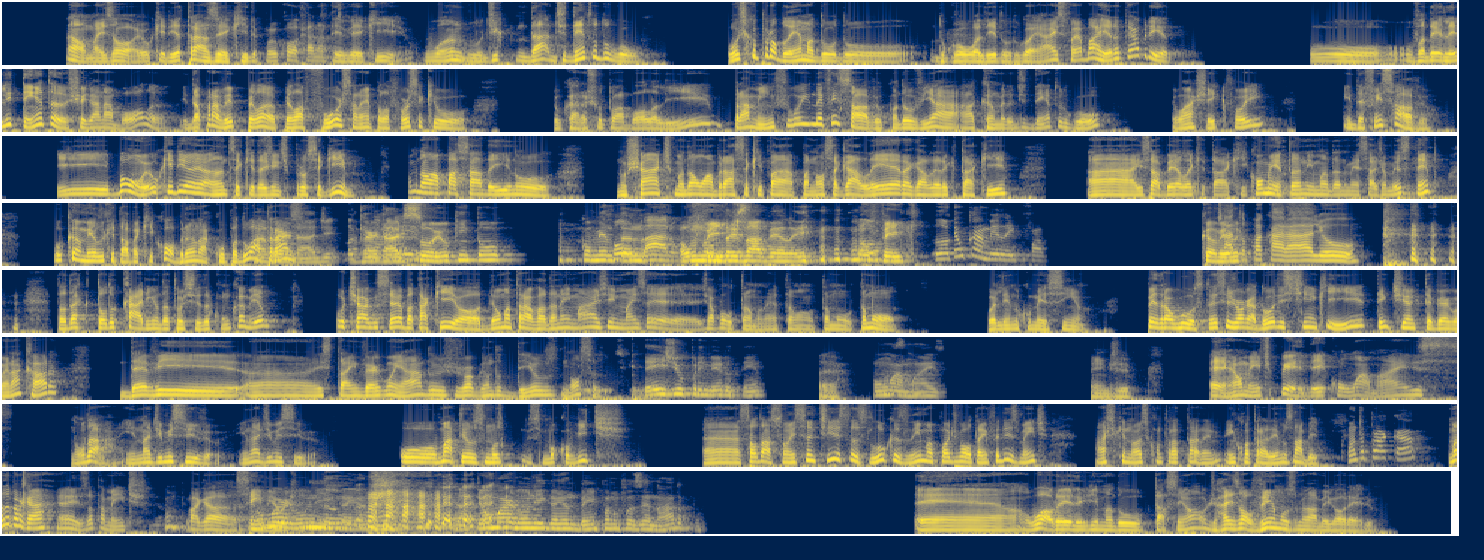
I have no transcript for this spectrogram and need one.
Não, mas ó, eu queria trazer aqui, depois eu colocar na TV aqui, o ângulo de, da- de dentro do gol. Hoje que o problema do, do, do gol ali do, do Goiás foi a barreira ter abrido. O, o Vanderlei ele tenta chegar na bola e dá pra ver pela, pela força, né? Pela força que o, que o cara chutou a bola ali, pra mim foi indefensável. Quando eu vi a, a câmera de dentro do gol, eu achei que foi indefensável. E, bom, eu queria, antes aqui da gente prosseguir, vamos dar uma passada aí no, no chat, mandar um abraço aqui pra nossa galera, galera que tá aqui. A Isabela que tá aqui comentando e mandando mensagem ao mesmo tempo. O Camelo que tava aqui cobrando a culpa do atraso. Na verdade, na verdade sou eu quem tô comentando Roubaram. Ô, o nome fake. da Isabela aí. No fake. Coloquei o camelo aí que fala. Camelo, Chato pra caralho. toda, todo o carinho da torcida com o Camelo. O Thiago Seba tá aqui, ó. Deu uma travada na imagem, mas é, já voltamos, né? Tamo, tamo, tamo on. Foi ali no comecinho. Pedro Augusto, esses jogadores tinham que ir, tem, tinham que ter vergonha na cara. Deve ah, estar envergonhado jogando Deus. Nossa, Desde o primeiro tempo. É. Com um a mais. entendi. É, realmente perder com um a mais não dá. Inadmissível. Inadmissível. O Matheus Mo- Smokovic. ah, saudações Santistas. Lucas Lima pode voltar, infelizmente. Acho que nós encontraremos na B. Manda pra cá. Manda pra cá, é, exatamente. Não. Pagar 100 Tem o mil Marlone aqui. aí ganhando bem. Já tem o Marlone aí ganhando bem pra não fazer nada, pô. É, o Aurélio aqui mandou tá sem áudio. Resolvemos, meu amigo Aurélio.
